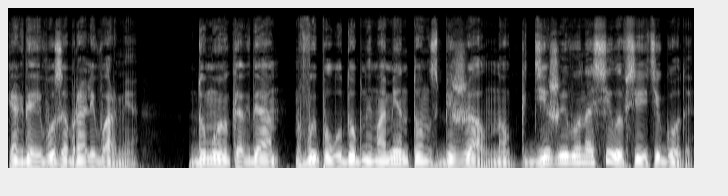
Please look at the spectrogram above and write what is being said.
когда его забрали в армию. Думаю, когда выпал удобный момент, он сбежал, но где же его носило все эти годы?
